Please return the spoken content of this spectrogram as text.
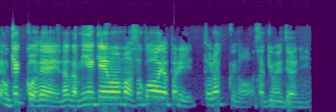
でも結構ね、なんか三重県はまあそこはやっぱりトラックの、さっきも言ったように、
